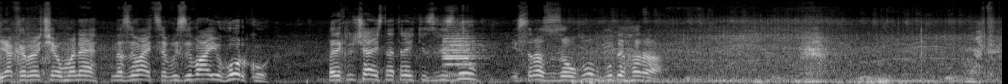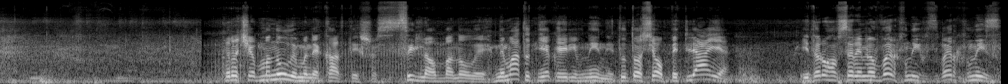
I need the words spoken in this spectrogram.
Я, коротше, у мене називається визиваю горку. Переключаюсь на третю звізду і одразу за углом буде гора. От. Коротше, обманули мене карти щось, сильно обманули. Нема тут ніякої рівнини. Тут ось о, петляє і дорога все время вверх-вниз, вверх-вниз.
